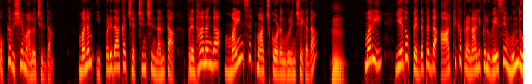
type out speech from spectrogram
ఒక్క విషయం ఆలోచిద్దాం. మనం ఇప్పటిదాకా చర్చించిందంతా ప్రధానంగా మైండ్ సెట్ మార్చుకోవడం గురించే కదా? మరి ఏదో పెద్ద పెద్ద ఆర్థిక ప్రణాళికలు వేసే ముందు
